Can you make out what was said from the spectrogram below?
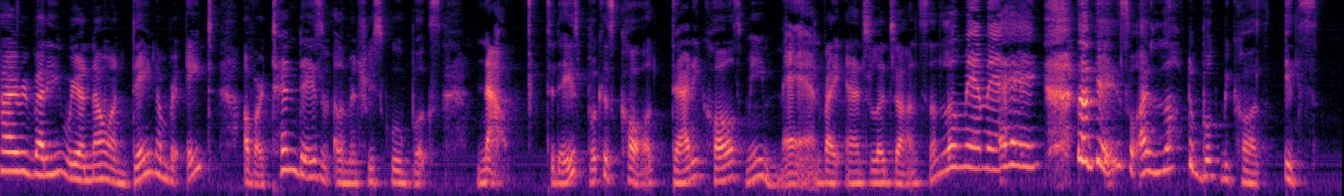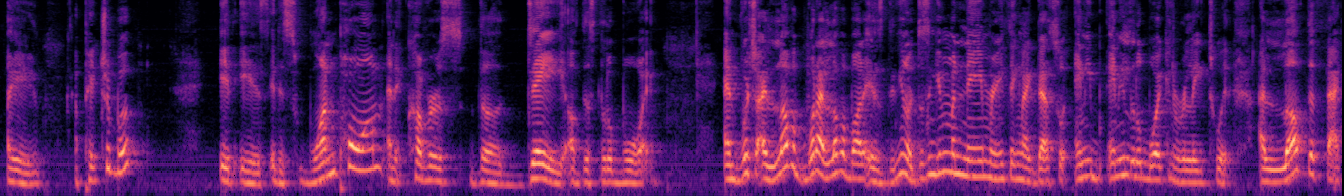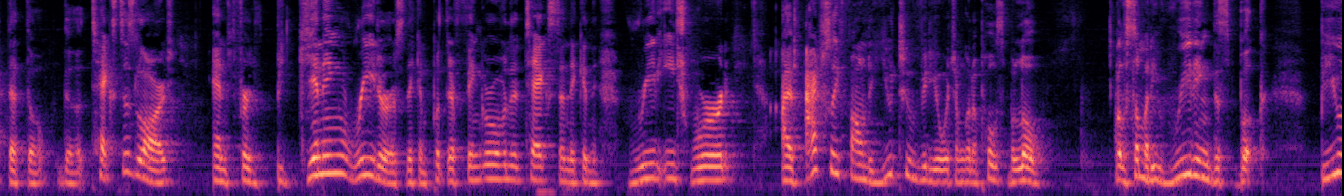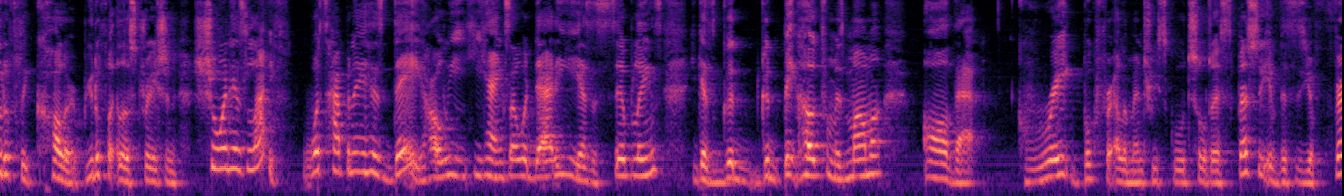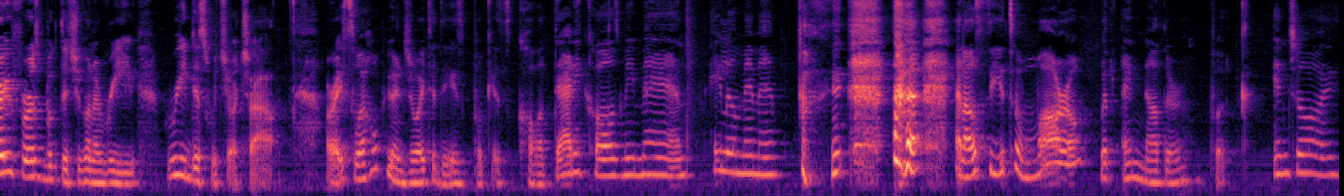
Hi, everybody. We are now on day number eight of our 10 days of elementary school books. Now, today's book is called Daddy Calls Me Man by Angela Johnson. Little man, man, hey. Okay, so I love the book because it's a, a picture book. It is it is one poem and it covers the day of this little boy. And which I love what I love about it is you know it doesn't give him a name or anything like that so any any little boy can relate to it. I love the fact that the the text is large and for beginning readers, they can put their finger over the text and they can read each word. I've actually found a YouTube video, which I'm going to post below, of somebody reading this book. Beautifully colored, beautiful illustration, showing his life, what's happening in his day, how he, he hangs out with daddy, he has his siblings, he gets good, good big hug from his mama, all that great book for elementary school children, especially if this is your very first book that you're going to read. Read this with your child. All right, so I hope you enjoyed today's book. It's called Daddy Calls Me Man. Hey, little man, man. and I'll see you tomorrow with another book. Enjoy.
